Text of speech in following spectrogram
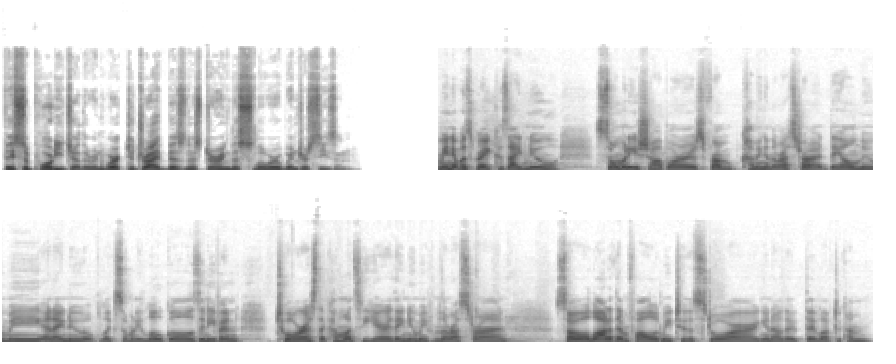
they support each other and work to drive business during the slower winter season. I mean, it was great because I knew so many shop owners from coming in the restaurant. They all mm-hmm. knew me, and I knew like so many locals, and even tourists that come once a year. They knew me from the restaurant, so a lot of them followed me to the store. You know, they they love to come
